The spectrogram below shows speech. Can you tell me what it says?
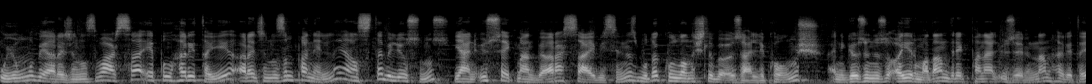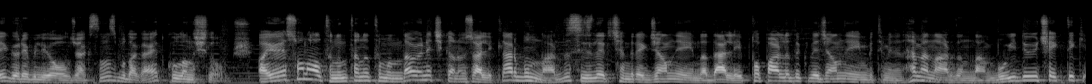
uyumlu bir aracınız varsa Apple haritayı aracınızın paneline yansıtabiliyorsunuz. Yani üst segment bir araç sahibiyseniz bu da kullanışlı bir özellik olmuş. Hani gözünüzü ayırmadan direkt panel üzerinden haritayı görebiliyor olacaksınız. Bu da gayet kullanışlı olmuş. iOS 16'nın tanıtımında öne çıkan özellikler bunlardı. Sizler için direkt canlı yayında derleyip toparladık ve canlı yayın bitiminin hemen ardından bu videoyu çektik.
